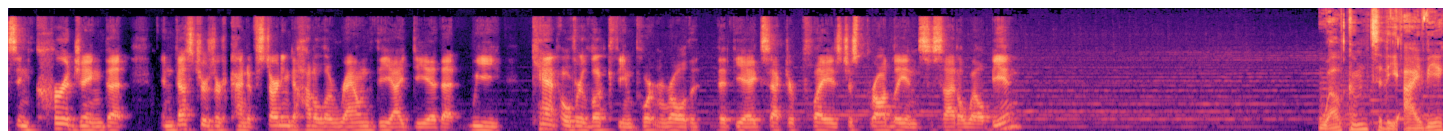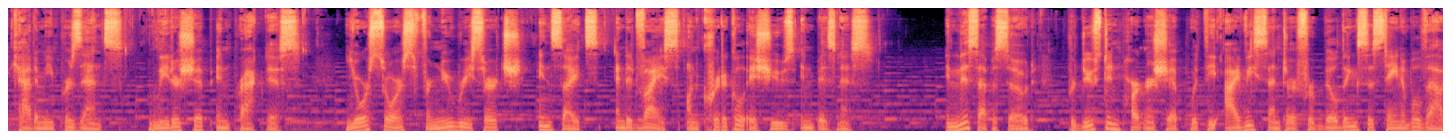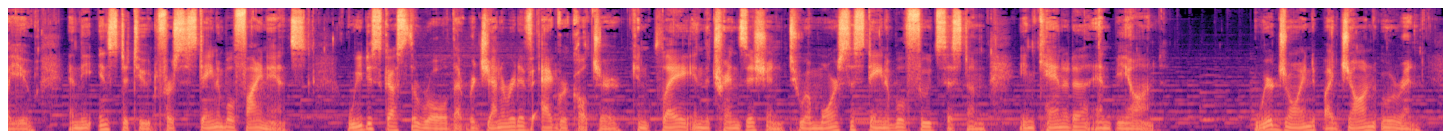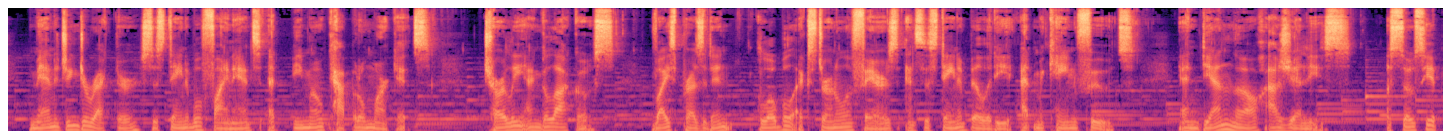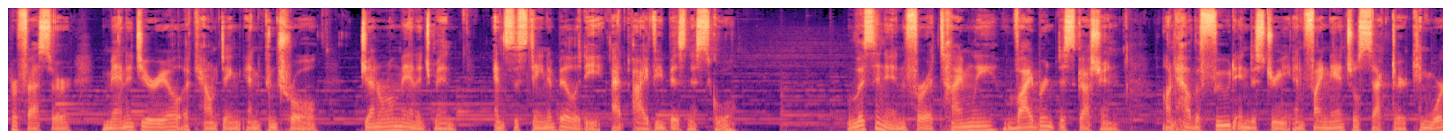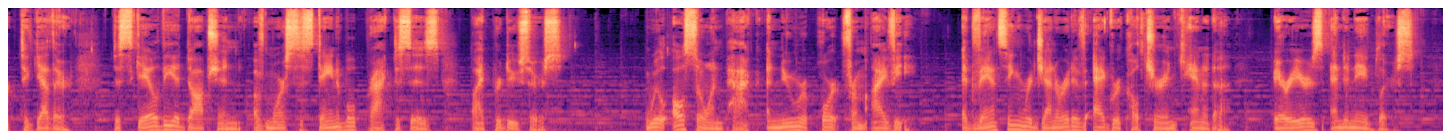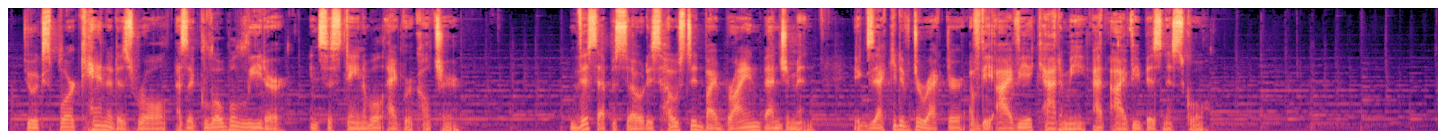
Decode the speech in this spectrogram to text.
It's encouraging that investors are kind of starting to huddle around the idea that we can't overlook the important role that, that the ag sector plays just broadly in societal well being. Welcome to the Ivey Academy Presents Leadership in Practice, your source for new research, insights, and advice on critical issues in business. In this episode, produced in partnership with the Ivey Center for Building Sustainable Value and the Institute for Sustainable Finance, we discuss the role that regenerative agriculture can play in the transition to a more sustainable food system in Canada and beyond. We're joined by John Uhren, Managing Director, Sustainable Finance at BMO Capital Markets, Charlie Angelakos, Vice President, Global External Affairs and Sustainability at McCain Foods, and Diane-Laure Arjaliès, Associate Professor, Managerial Accounting and Control, General Management, and Sustainability at Ivey Business School. Listen in for a timely, vibrant discussion on how the food industry and financial sector can work together to scale the adoption of more sustainable practices by producers. We'll also unpack a new report from Ivey, Advancing Regenerative Agriculture in Canada Barriers and Enablers, to explore Canada's role as a global leader in sustainable agriculture. This episode is hosted by Bryan Benjamin, Executive Director of the Ivey Academy at Ivey Business School.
